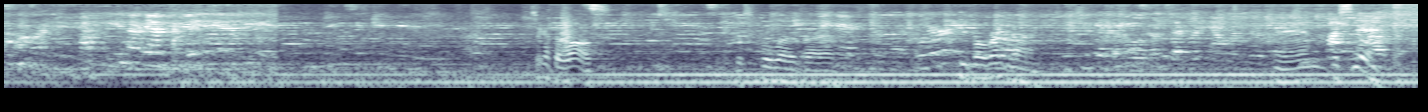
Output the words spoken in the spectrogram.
Check out the walls. It's full of uh, people writing on them. And the ceiling.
